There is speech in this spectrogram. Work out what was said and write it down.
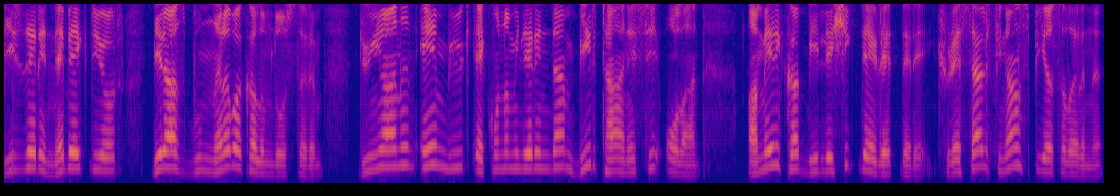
bizleri ne bekliyor? Biraz bunlara bakalım dostlarım. Dünyanın en büyük ekonomilerinden bir tanesi olan Amerika Birleşik Devletleri küresel finans piyasalarını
